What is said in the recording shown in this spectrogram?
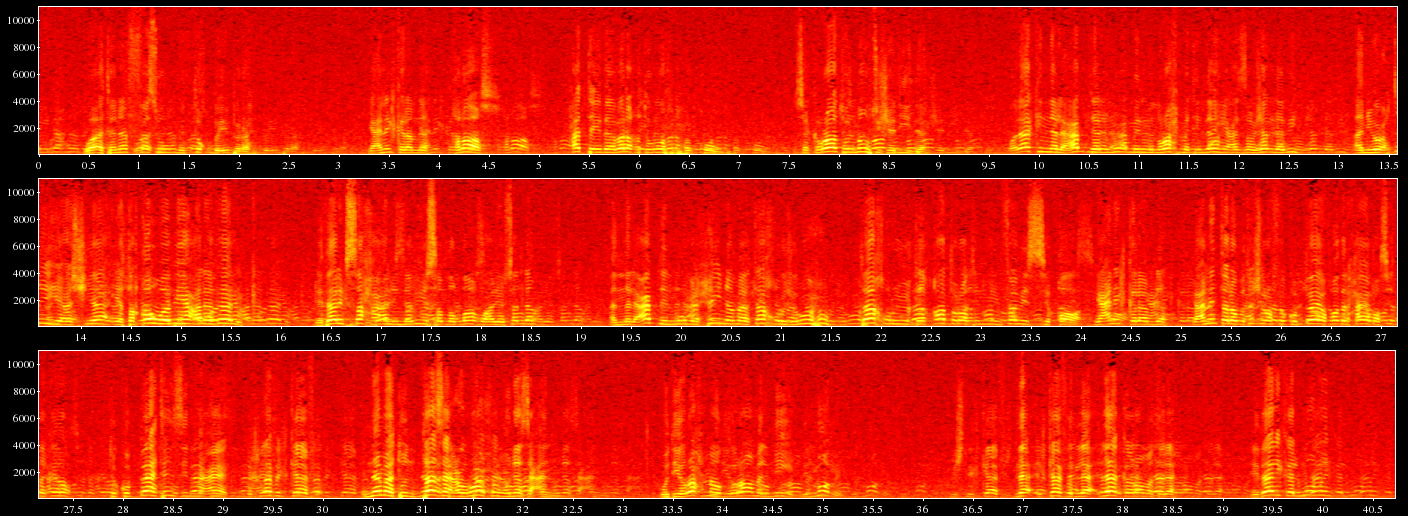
وأتنفس من ثقب إبرة. يعني الكلام ده خلاص حتى إذا بلغت روح الحلقوم سكرات الموت شديدة. ولكن العبد المؤمن من رحمة الله عز وجل به أن يعطيه أشياء يتقوى بها على ذلك. لذلك صح عن النبي صلى الله عليه وسلم أن العبد المؤمن حينما تخرج روحه تخرج كقطرة من فم السقاء. يعني الكلام ده؟ يعني أنت لو بتشرب في كوباية فاضل حاجة بسيطة كده تكباية تنزل معاك بخلاف الكافر. إنما تنتزع روحه نزعا. ودي رحمة وكرامة لمين؟ للمؤمن. مش للكافر. لا الكافر لا لا كرامة له. لذلك المؤمن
